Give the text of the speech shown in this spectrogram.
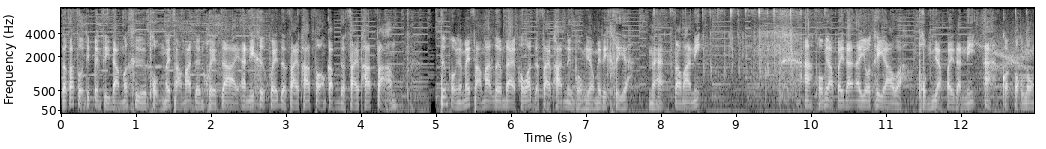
แล้วก็ส่วนที่เป็นสีดำก็คือ ผมไม่สามารถเดินเควสได้ อันนี้คือเควสเดอะไซพาร์ทสกับเดอะไซพาร์ทสาม ซึ่งผมยังไม่สามารถเริ่มได้เพราะว่าเดอะไซพาร์ทหนึ่งผมยังไม่ได้เคลียร์นะฮะประมาณนี้อะผมอยากไปดันอโยธยาว่ะ ผมอยากไปดันนี้อะกดตกลง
